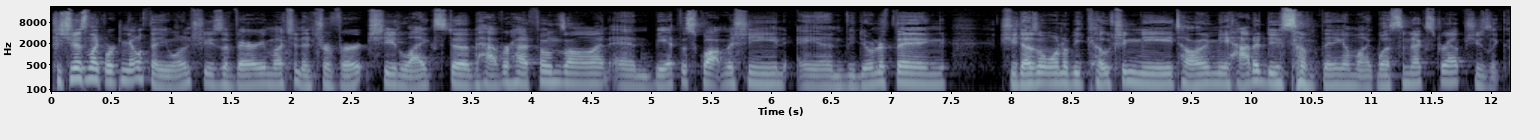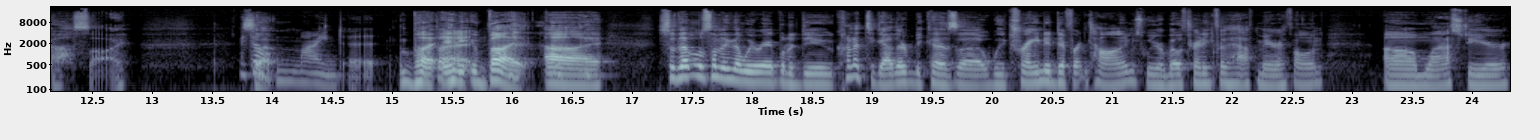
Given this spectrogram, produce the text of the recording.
because she doesn't like working out with anyone. She's a very much an introvert. She likes to have her headphones on and be at the squat machine and be doing her thing. She doesn't want to be coaching me, telling me how to do something. I'm like, "What's the next rep?" She's like, "Oh, sigh." I So- don't mind it. But But- any, but uh, so that was something that we were able to do kind of together because uh, we trained at different times. We were both training for the half marathon um, last year.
